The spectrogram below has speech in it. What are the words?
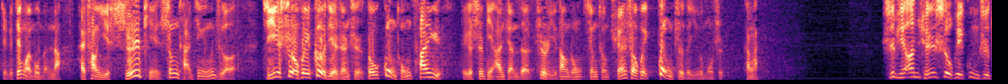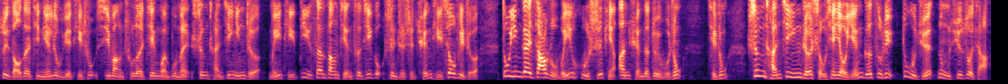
这个监管部门呢，还倡议食品生产经营者及社会各界人士都共同参与这个食品安全的治理当中，形成全社会共治的一个模式。看看。食品安全社会共治最早在今年六月提出，希望除了监管部门、生产经营者、媒体、第三方检测机构，甚至是全体消费者，都应该加入维护食品安全的队伍中。其中，生产经营者首先要严格自律，杜绝弄虚作假、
